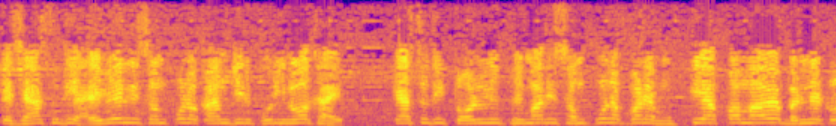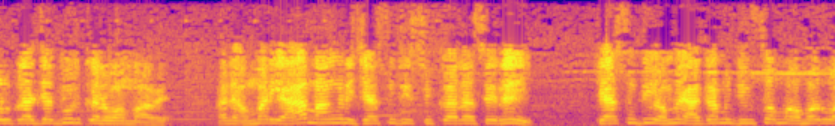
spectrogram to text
કે જ્યાં સુધી હાઈવેની સંપૂર્ણ કામગીરી પૂરી ન થાય, ત્યાં સુધી ટોલની ફીમાંથી સંપૂર્ણપણે મુક્તિ આપવામાં આવે, બંને ટોલ પ્લાઝા દૂર કરવામાં આવે. અને અમારી આ માંગણી જ્યાં સુધી સ્વીકારાશે નહીં ત્યાં સુધી અમે આગામી દિવસોમાં અમારું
